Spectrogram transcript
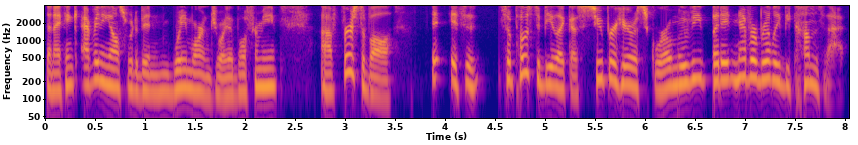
Then I think everything else would have been way more enjoyable for me. Uh, first of all, it, it's a, supposed to be like a superhero squirrel movie, but it never really becomes that.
